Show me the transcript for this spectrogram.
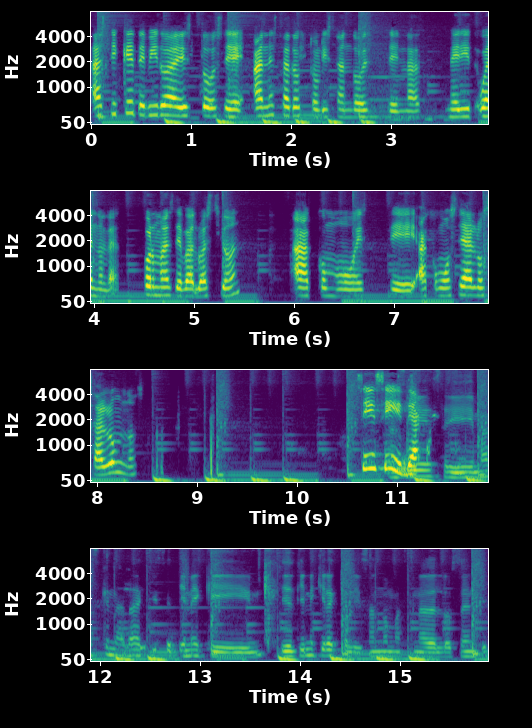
Así que debido a esto se han estado actualizando este, las bueno, las formas de evaluación a como este, a como sean los alumnos. Sí, sí, de más que nada aquí se tiene que se tiene que ir actualizando más que nada el docente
